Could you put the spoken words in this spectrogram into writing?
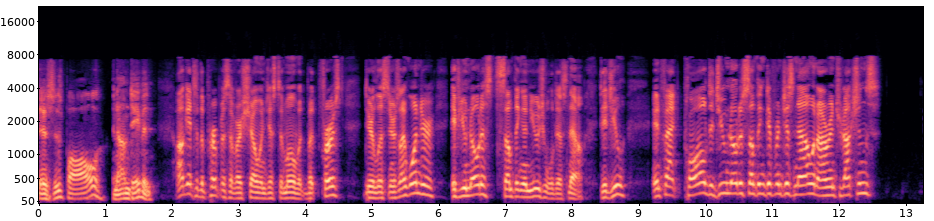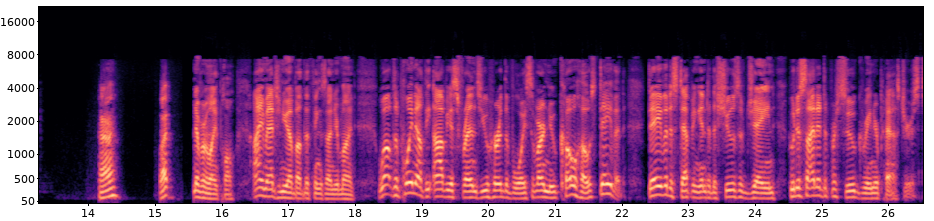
This is Paul. And I'm David. I'll get to the purpose of our show in just a moment, but first, dear listeners, I wonder if you noticed something unusual just now. Did you? In fact, Paul, did you notice something different just now in our introductions? Huh? What? Never mind, Paul. I imagine you have other things on your mind. Well, to point out the obvious, friends, you heard the voice of our new co-host, David. David is stepping into the shoes of Jane, who decided to pursue greener pastures.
